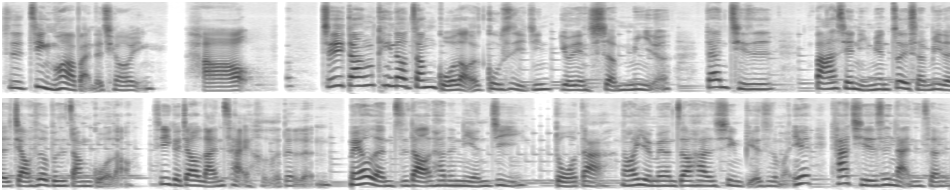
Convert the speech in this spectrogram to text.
是进化版的蚯蚓？好，其实刚刚听到张国老的故事已经有点神秘了，但其实八仙里面最神秘的角色不是张国老，是一个叫蓝采和的人。没有人知道他的年纪多大，然后也没有人知道他的性别是什么，因为他其实是男生，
